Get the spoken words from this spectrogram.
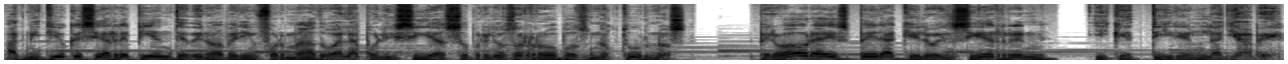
Admitió que se arrepiente de no haber informado a la policía sobre los robos nocturnos, pero ahora espera que lo encierren y que tiren la llave.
